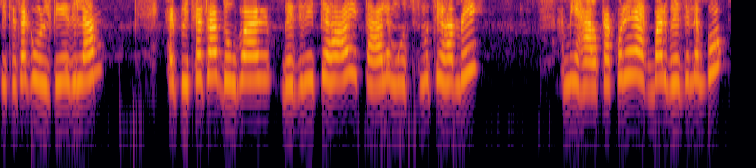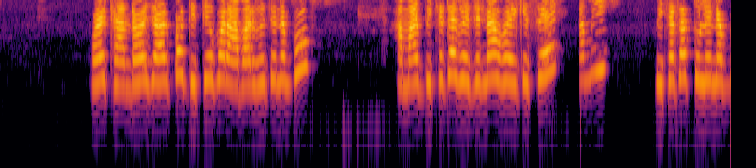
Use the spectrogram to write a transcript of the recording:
পিঠাটাকে উল্টিয়ে দিলাম। এই পিঠাটা দুবার ভেজে নিতে হয়, তাহলে মুচমুচে হবে। আমি হালকা করে একবার ভেজে নেব। পরে ঠান্ডা হয়ে যাওয়ার পর দ্বিতীয়বার আবার ভেজে নেব। আমার পিঠাটা ভেজে নেওয়া হয়ে গেছে। আমি পিঠাটা তুলে নেব।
